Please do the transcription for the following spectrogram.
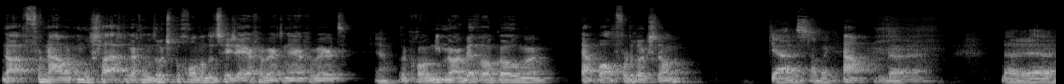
nou, voornamelijk omgeslagen echt aan de drugs begon, dat het steeds erger werd en erger werd. Ja. Dat ik gewoon niet meer uit bed wil komen, ja, behalve voor drugs dan. Ja, dat snap ik. Ja, Daar, eh, daar eh,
